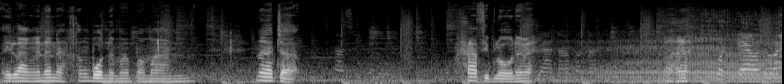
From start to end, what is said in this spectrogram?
ไอ้ลังอันนั้นนะข้างบนน่ะมันประมาณ น่าจะ50กิโล50 โลได้ไหมยาน้ำทั้งนั้นเลยอ่าฮะขวดแก้วด้วย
